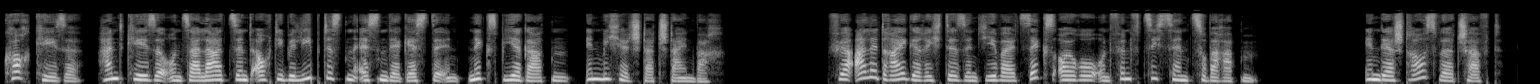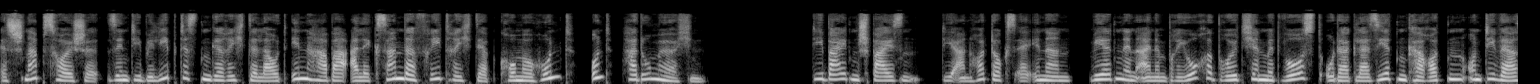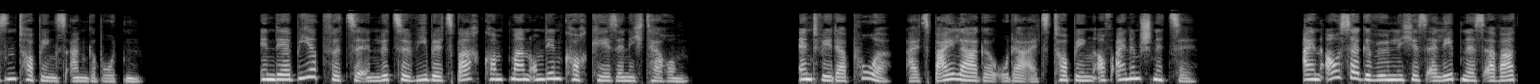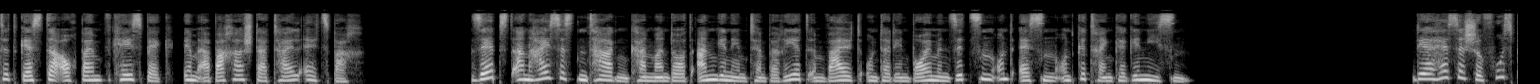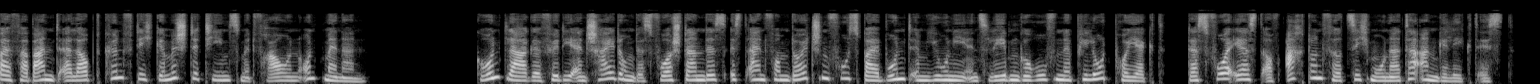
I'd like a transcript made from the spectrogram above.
Kochkäse, Handkäse und Salat sind auch die beliebtesten Essen der Gäste in Nix Biergarten in Michelstadt-Steinbach. Für alle drei Gerichte sind jeweils 6,50 Euro zu berappen. In der Straußwirtschaft, es Schnapshäusche, sind die beliebtesten Gerichte laut Inhaber Alexander Friedrich der krumme Hund und Hadu Mörchen. Die beiden Speisen, die an Hotdogs erinnern, werden in einem Brioche-Brötchen mit Wurst oder glasierten Karotten und diversen Toppings angeboten. In der Bierpfütze in Lützel-Wiebelsbach kommt man um den Kochkäse nicht herum. Entweder pur, als Beilage oder als Topping auf einem Schnitzel. Ein außergewöhnliches Erlebnis erwartet Gäste auch beim Caseback im Erbacher Stadtteil Elsbach. Selbst an heißesten Tagen kann man dort angenehm temperiert im Wald unter den Bäumen sitzen und essen und Getränke genießen. Der Hessische Fußballverband erlaubt künftig gemischte Teams mit Frauen und Männern. Grundlage für die Entscheidung des Vorstandes ist ein vom Deutschen Fußballbund im Juni ins Leben gerufene Pilotprojekt, das vorerst auf 48 Monate angelegt ist.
